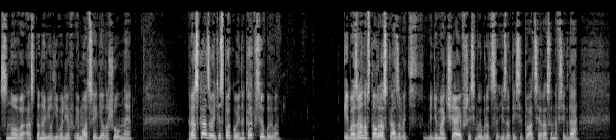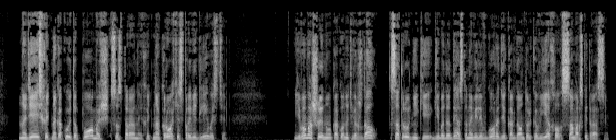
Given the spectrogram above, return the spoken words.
Снова остановил его Лев. «Эмоции — дело шумное. Рассказывайте спокойно, как все было». И Базанов стал рассказывать, видимо, отчаявшись выбраться из этой ситуации раз и навсегда, надеясь хоть на какую-то помощь со стороны, хоть на крохи справедливости. Его машину, как он утверждал, сотрудники ГИБДД остановили в городе, когда он только въехал с Самарской трассы.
